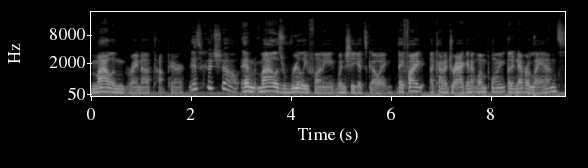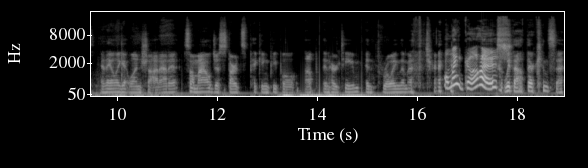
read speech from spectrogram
Mile and Raina, top pair. It's a good show. And Mile is really funny when she gets going. They fight a kind of dragon at one point, but it never lands and they only get one shot at it. So Mile just starts picking people up in her team and throwing them at the dragon Oh my gosh. without their consent.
